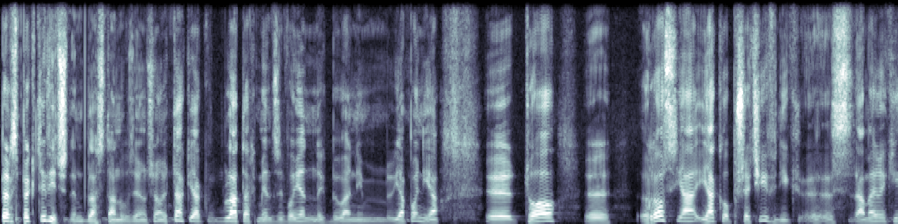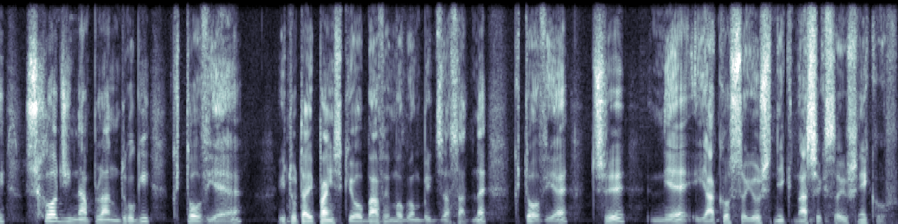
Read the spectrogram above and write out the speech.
perspektywicznym dla Stanów Zjednoczonych, tak jak w latach międzywojennych była nim Japonia, y, to y, Rosja jako przeciwnik y, z Ameryki schodzi na plan drugi. Kto wie, i tutaj pańskie obawy mogą być zasadne, kto wie, czy nie jako sojusznik naszych sojuszników.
